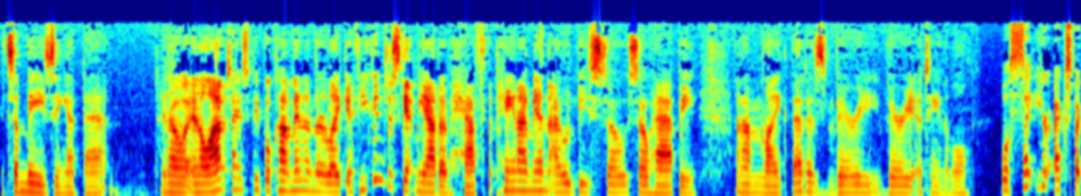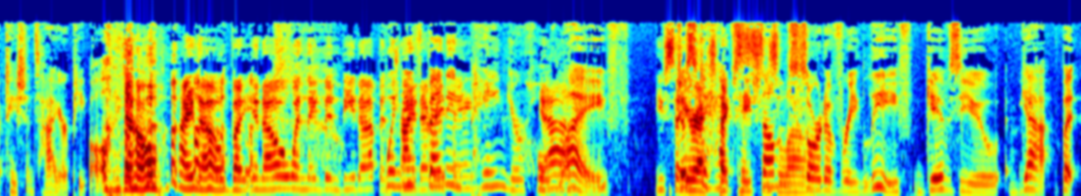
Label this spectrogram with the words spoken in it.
It's amazing at that. You know, and a lot of times people come in and they're like, if you can just get me out of half the pain I'm in, I would be so, so happy. And I'm like, that is very, very attainable. Well, set your expectations higher, people. I know, I know. But, you know, when they've been beat up and when tried you've been everything, in pain your whole Yeah. life, You set just your to expectations have some low. Mm-hmm. sort of relief gives you, yeah. But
